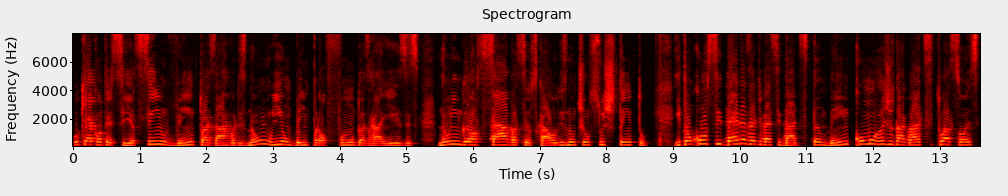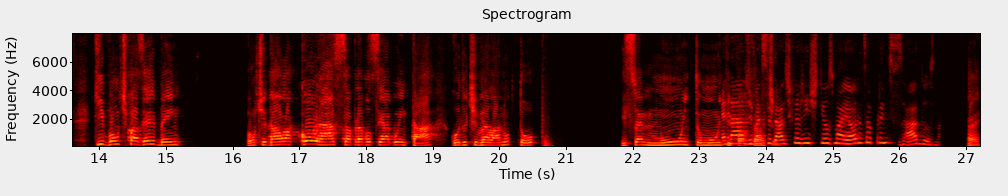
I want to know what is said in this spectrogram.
O que acontecia? Sem o vento, as árvores não iam bem profundo as raízes, não engrossava seus caules, não tinham sustento. Então considere as adversidades também como anjos da guarda, situações que vão te fazer bem, Vão te dar uma coraça para você aguentar quando estiver lá no topo. Isso é muito, muito importante. É na diversidade que a gente tem os maiores aprendizados. Né? É.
